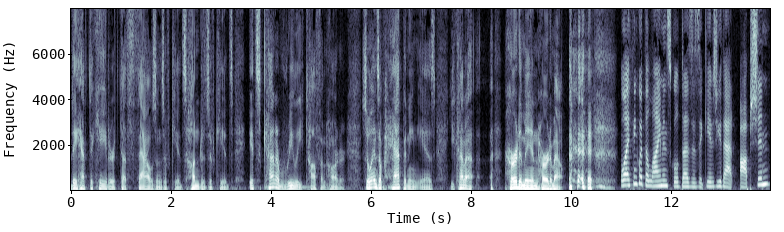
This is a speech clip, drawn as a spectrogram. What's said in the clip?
they have to cater to thousands of kids, hundreds of kids. It's kind of really tough and harder. So what ends up happening is you kind of uh, herd them in, herd them out. Well, I think what the Lyman School does is it gives you that option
